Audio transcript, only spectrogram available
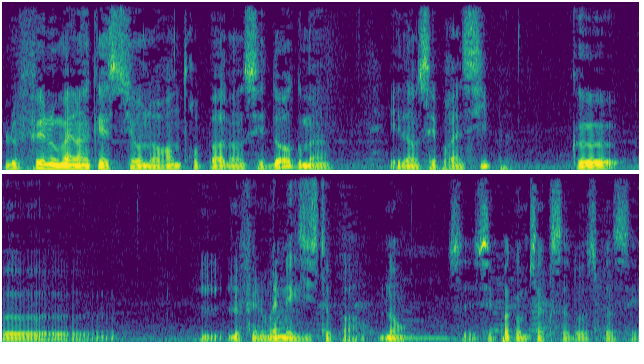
le phénomène en question ne rentre pas dans ses dogmes et dans ses principes, que euh, le phénomène n'existe pas. Non, c'est pas comme ça que ça doit se passer.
